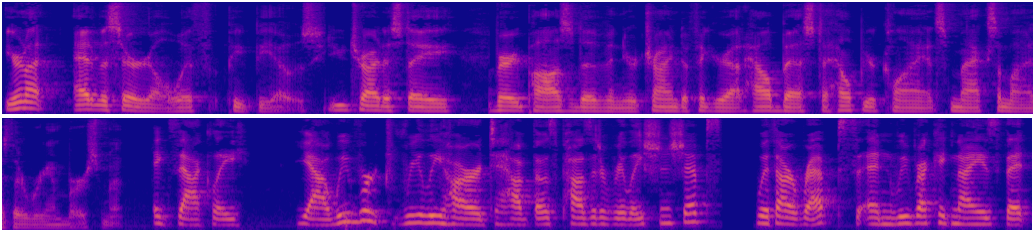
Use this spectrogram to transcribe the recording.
You're not adversarial with ppos you try to stay very positive and you're trying to figure out how best to help your clients maximize their reimbursement. Exactly. Yeah we worked really hard to have those positive relationships with our reps and we recognize that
